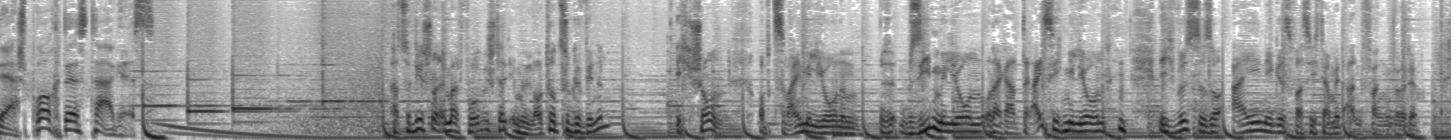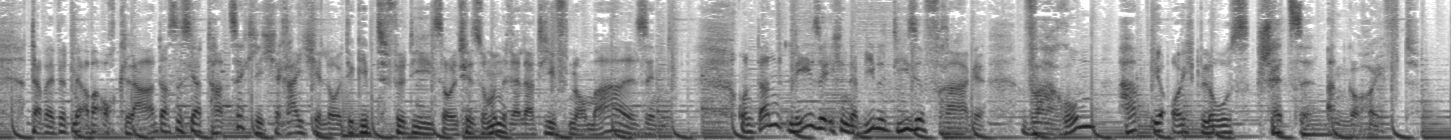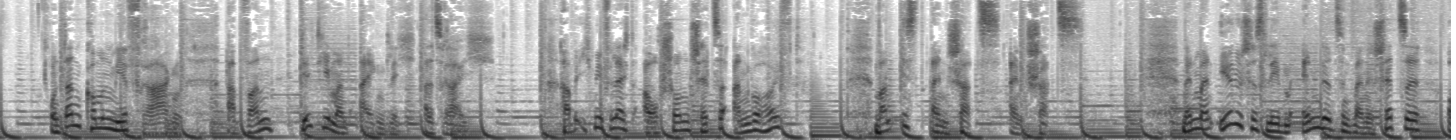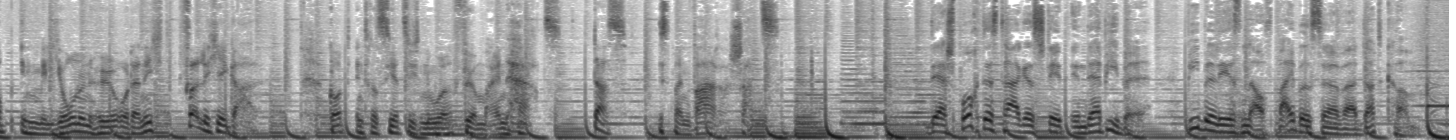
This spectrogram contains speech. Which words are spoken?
Der Spruch des Tages. Hast du dir schon einmal vorgestellt, im Lotto zu gewinnen? Ich schon. Ob zwei Millionen, äh, sieben Millionen oder gar 30 Millionen. Ich wüsste so einiges, was ich damit anfangen würde. Dabei wird mir aber auch klar, dass es ja tatsächlich reiche Leute gibt, für die solche Summen relativ normal sind. Und dann lese ich in der Bibel diese Frage. Warum habt ihr euch bloß Schätze angehäuft? Und dann kommen mir Fragen. Ab wann gilt jemand eigentlich als reich? Habe ich mir vielleicht auch schon Schätze angehäuft? Wann ist ein Schatz ein Schatz? Wenn mein irdisches Leben endet, sind meine Schätze, ob in Millionenhöhe oder nicht, völlig egal. Gott interessiert sich nur für mein Herz. Das ist mein wahrer Schatz. Der Spruch des Tages steht in der Bibel. Bibellesen auf bibleserver.com.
